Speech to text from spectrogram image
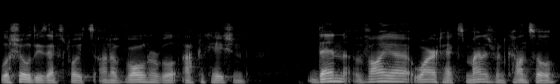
will show these exploits on a vulnerable application. Then via Waratek's management console,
